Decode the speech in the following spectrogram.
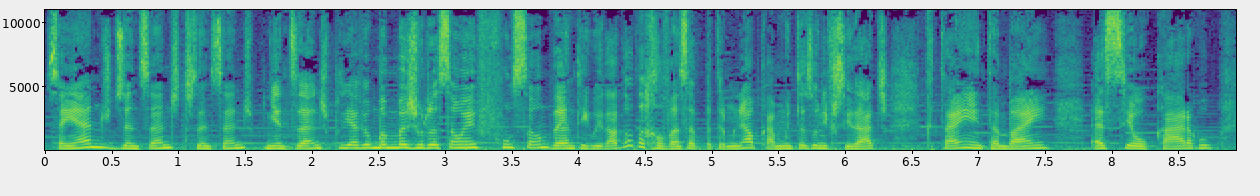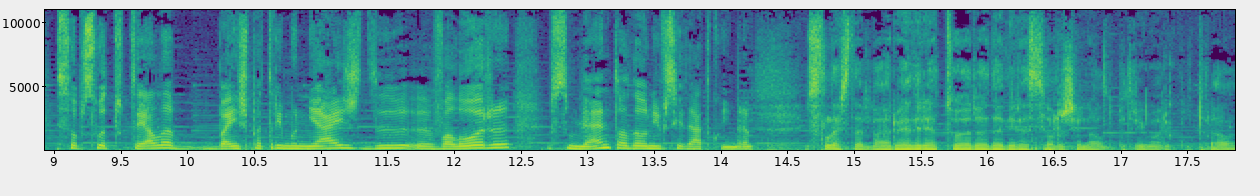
100 anos, 200 anos, 300 anos, 500 anos, podia haver uma majoração em função da antiguidade ou da relevância patrimonial, porque há muitas universidades que têm também a seu cargo, sob sua tutela, bens patrimoniais de eh, valor semelhante ao da Universidade de Coimbra. Celeste Amaro é diretora da Direção Regional do Património Cultural.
